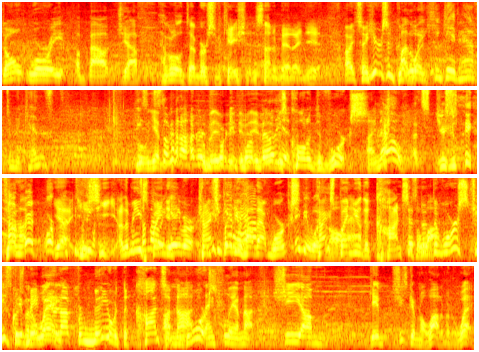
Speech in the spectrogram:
don't worry about Jeff. Have a little diversification. It's not a bad idea. All right, so here's a good. By the one. way, he gave half to MacKenzie. He's well, yeah, still got 144 it, it, billion. It's called a divorce. I know. That's usually how, how it works. Yeah, you see, let me explain to you. Her, can I explain to you how that works? Maybe it wasn't Can I explain to you the concept of divorce? She's giving maybe away. you're not familiar with the concept I'm not, of divorce. Thankfully, I'm not. She um, gave. She's given a lot of it away.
